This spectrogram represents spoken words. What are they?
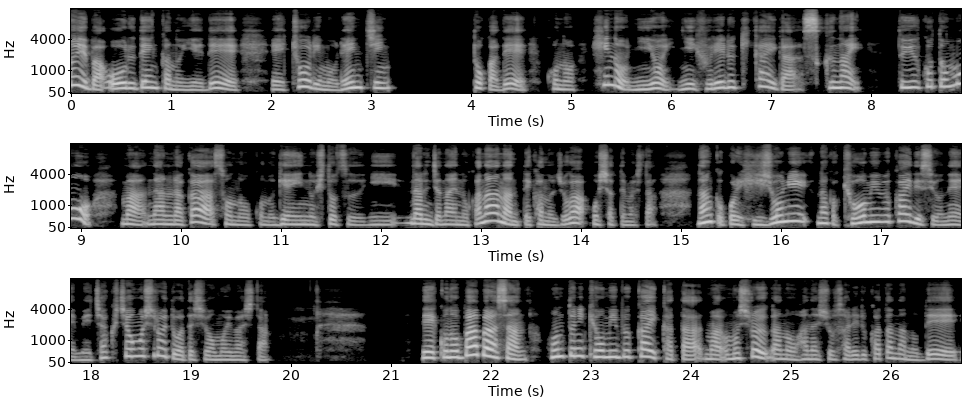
例えば、オール電化の家で、え、調理もレンチンとかで、この火の匂いに触れる機会が少ないということも、まあ、何らかその、この原因の一つになるんじゃないのかななんて彼女がおっしゃってました。なんかこれ非常になんか興味深いですよね。めちゃくちゃ面白いと私は思いました。で、このバーバラさん、本当に興味深い方、まあ、面白いあの、お話をされる方なので、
